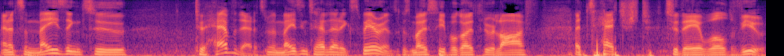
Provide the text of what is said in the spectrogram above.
and it's amazing to to have that. It's amazing to have that experience because most people go through life attached to their worldview,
